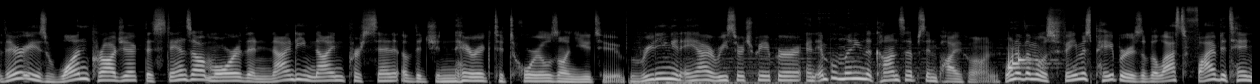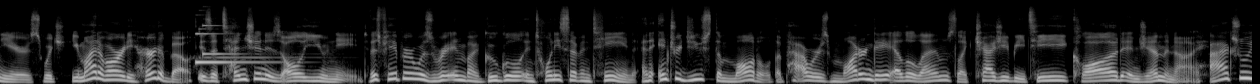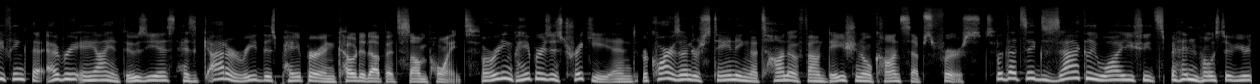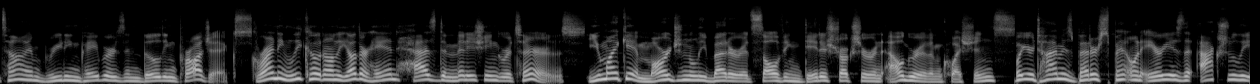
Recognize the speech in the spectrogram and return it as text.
There is one project that stands out more than 99% of the generic tutorials on YouTube. Reading an AI research paper and implementing the concepts in Python. One of the most famous papers of the last 5 to 10 years, which you might have already heard about, is Attention is All You Need. This paper was written by Google in 2017 and introduced the model that powers modern-day LLMs like ChatGPT, Claude, and Gemini Gemini. I actually think that every AI enthusiast has got to read this paper and code it up at some point. But reading papers is tricky and requires understanding a ton of foundational concepts first. But that's exactly why you should spend most of your time reading papers and building projects. Grinding LeetCode, on the other hand, has diminishing returns. You might get marginally better at solving data structure and algorithm questions, but your time is better spent on areas that actually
